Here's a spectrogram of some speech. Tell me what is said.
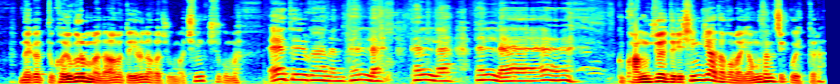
내가 또 걸그룹만 나오면 또 일어나가지고 막 춤추고 막. 애들과는 달라 달라 달라 그 광주 애들이 신기하다고 막 영상 찍고 있더라.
